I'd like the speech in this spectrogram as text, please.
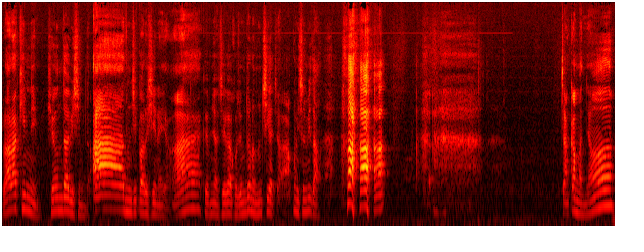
라라킴님 현답이십니다. 아 눈치 빠르시네요. 아 그럼요 제가 그 정도는 눈치가 조금 있습니다. 잠깐만요.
